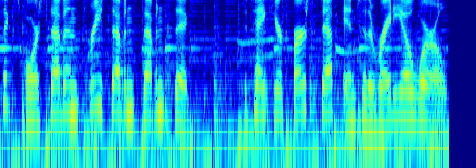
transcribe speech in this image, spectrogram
647 3776 to take your first step into the radio world.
